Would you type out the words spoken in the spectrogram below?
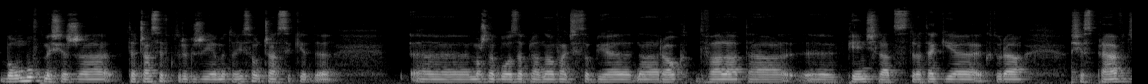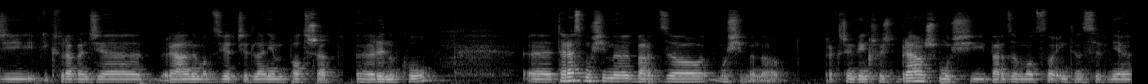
Bo umówmy się, że te czasy, w których żyjemy, to nie są czasy, kiedy e, można było zaplanować sobie na rok, dwa lata, e, pięć lat strategię, która się sprawdzi i która będzie realnym odzwierciedleniem potrzeb e, rynku. E, teraz musimy bardzo, musimy, no, praktycznie większość branż musi bardzo mocno, intensywnie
